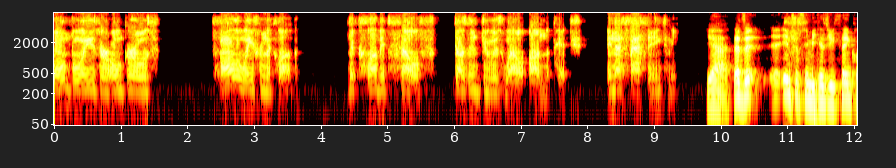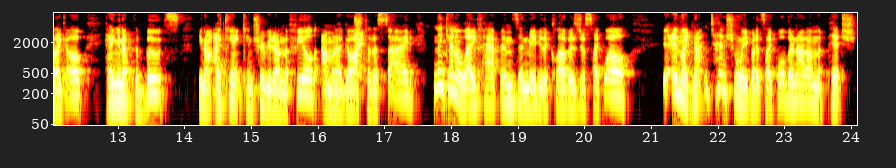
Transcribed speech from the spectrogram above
old boys or old girls fall away from the club, the club itself doesn't do as well on the pitch. And that's fascinating to me. Yeah, that's it. Interesting because you think like, oh, hanging up the boots, you know, I can't contribute on the field. I'm going to go off to the side. And then kind of life happens. And maybe the club is just like, well, and like not intentionally, but it's like, well, they're not on the pitch.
